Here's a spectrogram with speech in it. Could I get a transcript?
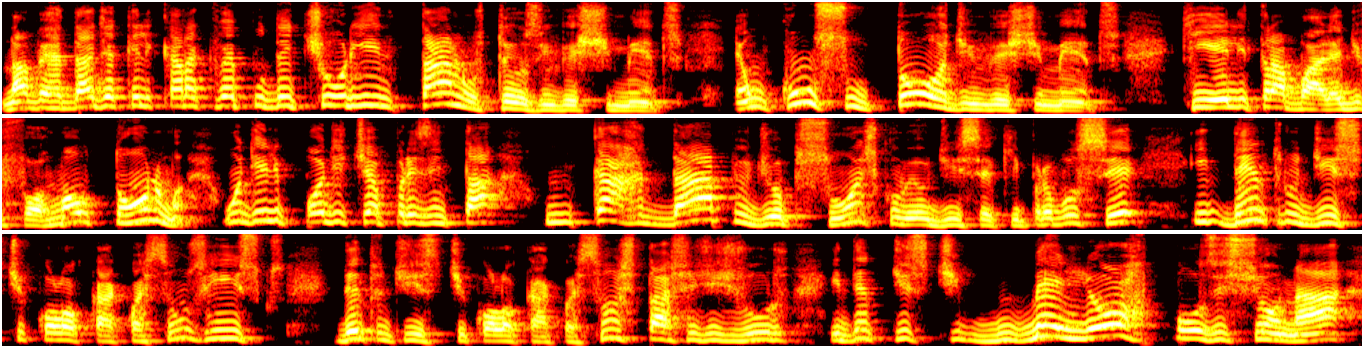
na verdade, é aquele cara que vai poder te orientar nos teus investimentos. É um consultor de investimentos que ele trabalha de forma autônoma, onde ele pode te apresentar um cardápio de opções, como eu disse aqui para você, e dentro disso te colocar quais são os riscos, dentro disso te colocar quais são as taxas de juros e dentro disso te melhor posicionar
